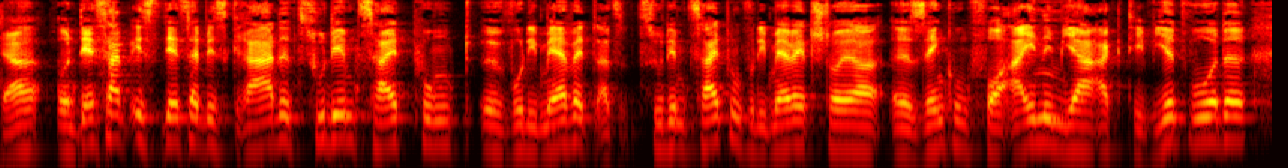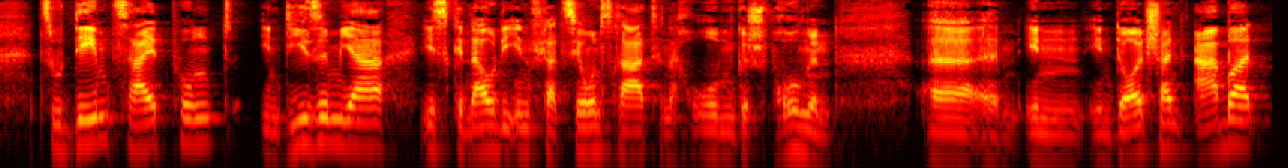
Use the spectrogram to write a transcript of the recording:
Ja, und deshalb ist deshalb ist gerade zu dem Zeitpunkt, äh, wo die Mehrwert, also zu dem Zeitpunkt, wo die Mehrwertsteuersenkung vor einem Jahr aktiviert wurde, zu dem Zeitpunkt in diesem Jahr ist genau die Inflationsrate nach oben gesprungen äh, in in Deutschland. Aber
